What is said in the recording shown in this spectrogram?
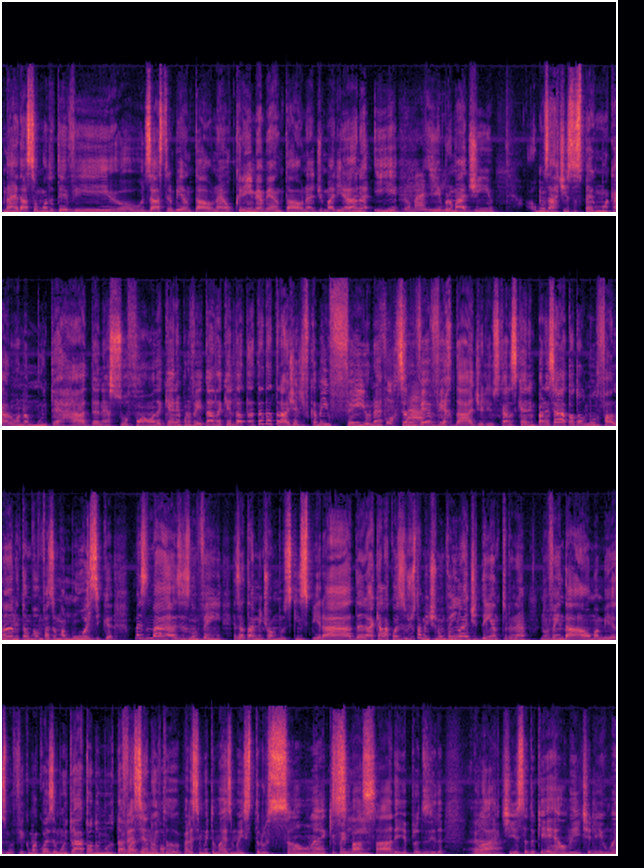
na redação quando teve o, desastre ambiental, né? O crime ambiental, né? De Mariana e, E Brumadinho. e Brumadinho. Alguns artistas pegam uma carona muito errada, né? Surfam a onda, querem aproveitar daquele. da- até da tragédia, fica meio feio, né? Você não vê a Forçado. verdade ali. Os caras querem, parece, ah, tá todo mundo falando, então vamos fazer uma música. Mas não- às vezes não vem exatamente uma música inspirada. Aquela coisa justamente não vem lá de dentro, né? Não vem da alma mesmo. Fica uma coisa muito, ah, todo mundo tá Parece fazendo. muito, vou- parece muito mais uma instrução, né? Que foi Sim. passada e reproduzida pelo É. artista do que realmente ali uma,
